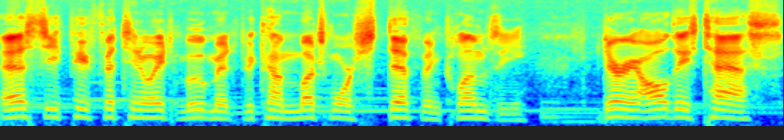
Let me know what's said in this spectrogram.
SCP-1508's movements become much more stiff and clumsy. During all these tasks,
